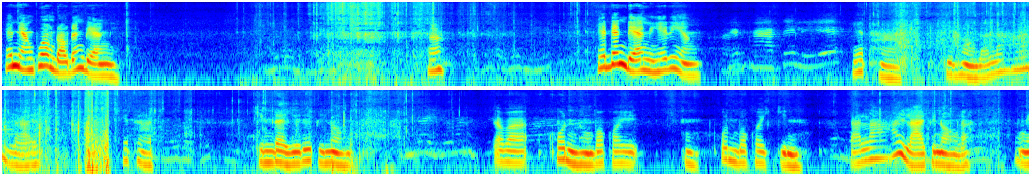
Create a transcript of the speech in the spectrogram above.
เห็นหยังพ่วงดอกแดงๆนี่ ฮะ เห็ดแดงๆนี่เห็ดอิหยังเห็ดหาดพี่น้องละลายหลายเห็ดหาดกินได้อยู่เด้อพี่น้อง แต่ว่าคนของบ่ค่อยอืมคนบ่ค่อยกินละลายหลายพี่น้องละไง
